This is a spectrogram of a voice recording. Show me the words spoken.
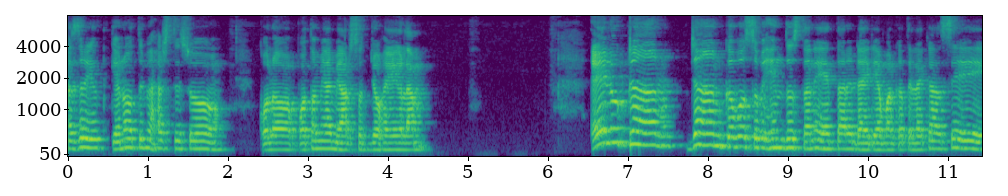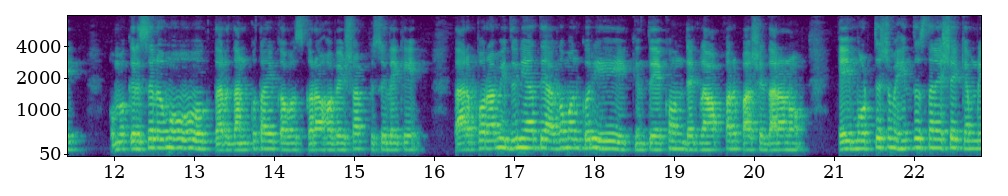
আজরিল কেন তুমি হাসতেছ? কল প্রথমে আমি সহ্য হয়ে গেলাম। এই লোকটার জান কবচ হিন্দুস্তানে, তার ডায়েরি আমার কাছে লেখা আছে অমুকের ছেলে অমুক তার দান কোথায় কবচ করা হবে? সব কিছু লেখে। তারপর আমি দুনিয়াতে আগমন করি, কিন্তু এখন দেখলাম আপনার পাশে দাঁড়ানো। এই মুহূর্তের সময় হিন্দুস্তানে এসে কেমনি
